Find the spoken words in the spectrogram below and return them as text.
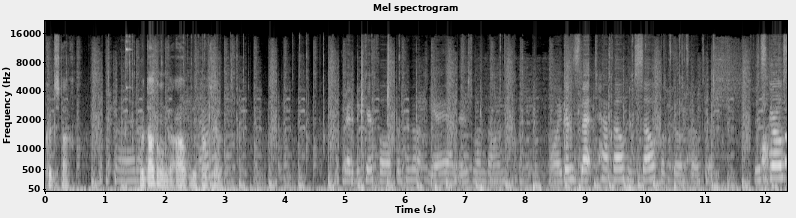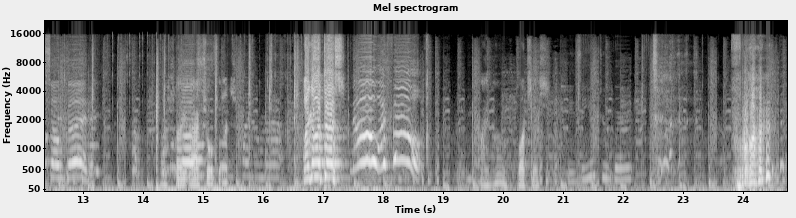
good stuff. Where'd the other one go? Oh, you killed two. Gotta be careful. Up in front of. Yeah, yeah. There's one gone. Oh my goodness, that Tapel himself. Let's go. Let's go. Let's go. This girl's so good. Hashtag No. actual flex. I got this! No, I fell. I know. Watch this. She's a YouTuber. What?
